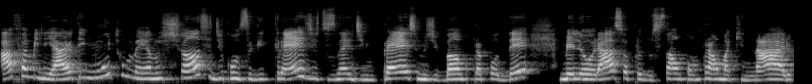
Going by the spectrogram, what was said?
A familiar tem muito menos chance de conseguir créditos, né, de empréstimos de banco para poder melhorar sua produção, comprar um maquinário,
